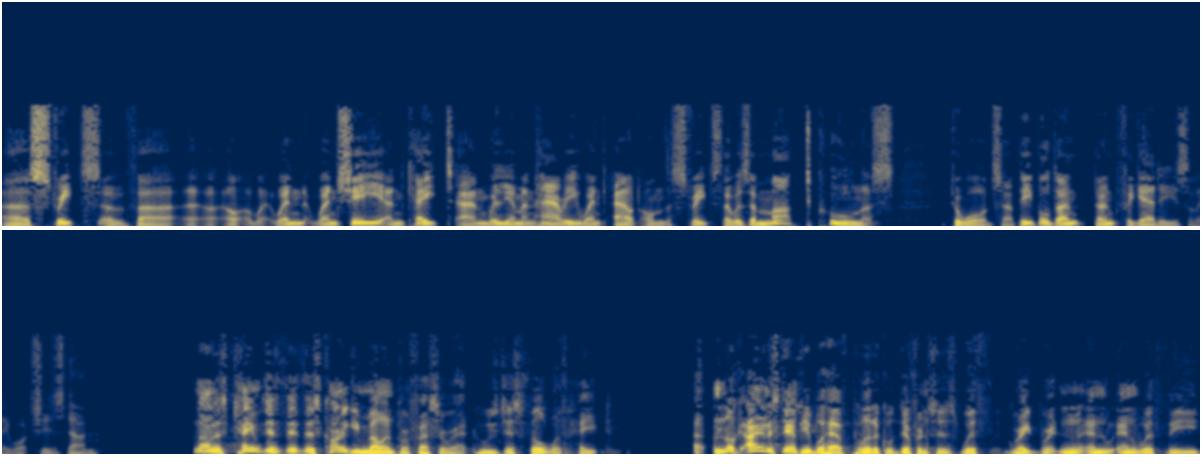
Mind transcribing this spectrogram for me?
uh, streets of uh, uh, uh, when when she and Kate and William and Harry went out on the streets. There was a marked coolness towards her. People don't don't forget easily what she's done. No, there's came there's, there's Carnegie Mellon professorette who's just filled with hate. Uh, look, I understand people have political differences with Great Britain and and with the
